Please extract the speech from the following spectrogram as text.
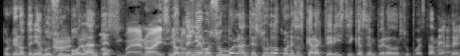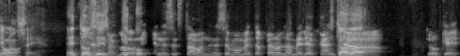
Porque no teníamos un volante. Bueno, ahí sí no, no, teníamos sé. un volante zurdo con esas características, emperador, supuestamente, Ahí ¿no? no sé. Entonces, Ya ni me acuerdo digo, ni quiénes estaban en ese momento, pero en la media cancha Estaba- creo que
